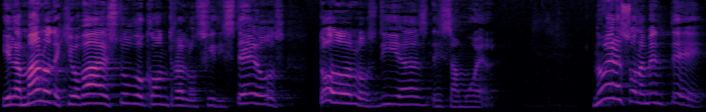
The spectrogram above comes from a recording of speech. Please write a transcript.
Y la mano de Jehová estuvo contra los filisteos todos los días de Samuel. No era solamente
